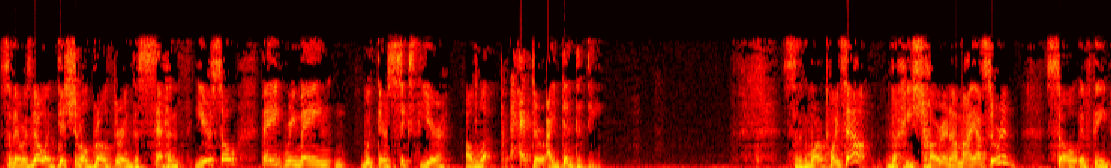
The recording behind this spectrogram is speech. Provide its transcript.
so there was no additional growth during the seventh year, so they remain with their sixth year heter identity. So the Gemara points out, So if the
